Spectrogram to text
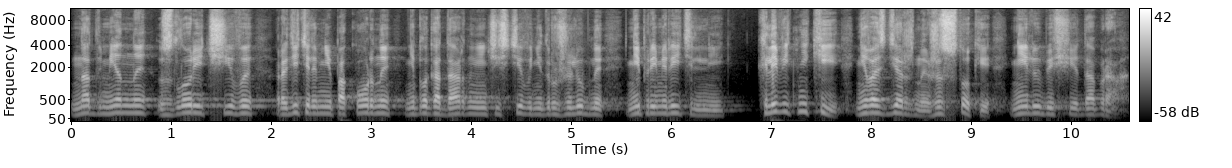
надменны, злоречивы, родителям непокорны, неблагодарны, нечестивы, недружелюбны, непримирительны, клеветники, невоздержанные, жестокие, не любящие добра.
